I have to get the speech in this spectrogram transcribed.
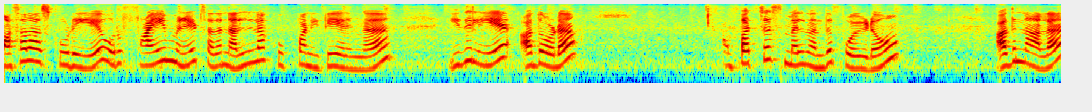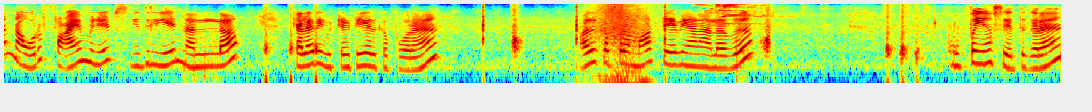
மசாலாஸ் கூடயே ஒரு ஃபைவ் மினிட்ஸ் அதை நல்லா குக் பண்ணிகிட்டே இருங்க. இதுலேயே அதோட பச்சை ஸ்மெல் வந்து போயிடும். அதனால நான் ஒரு ஃபைவ் மினிட்ஸ் இதுலேயே நல்லா கிளறி விட்டுகிட்டே இருக்க போகிறேன் அதுக்கப்புறமா தேவையான அளவு உப்பையும் சேர்த்துக்கிறேன்.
